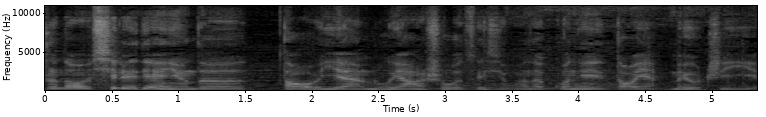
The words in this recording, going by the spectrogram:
春刀》系列电影的导演陆阳是我最喜欢的国内导演，没有之一。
